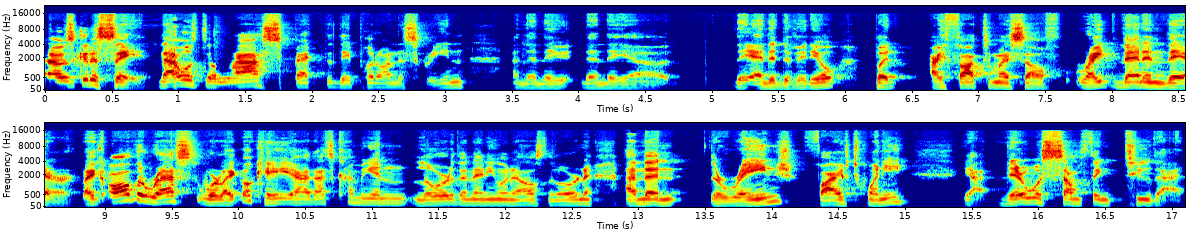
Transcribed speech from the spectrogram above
and I was gonna say that was the last spec that they put on the screen, and then they then they uh they ended the video. But I thought to myself right then and there, like all the rest were like, okay, yeah, that's coming in lower than anyone else, and lower than, and then the range 520, yeah, there was something to that.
